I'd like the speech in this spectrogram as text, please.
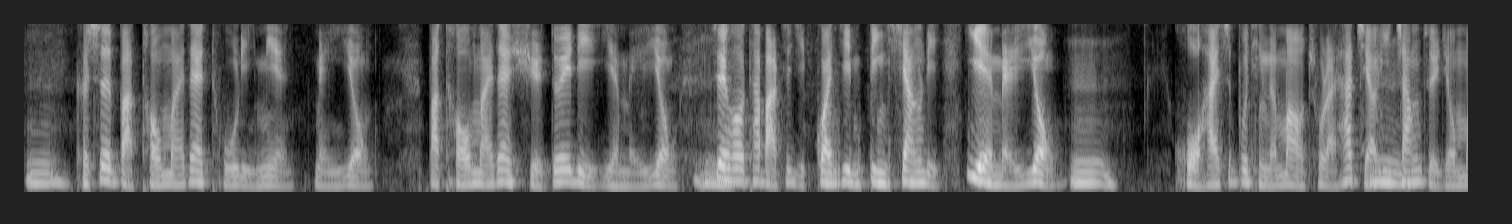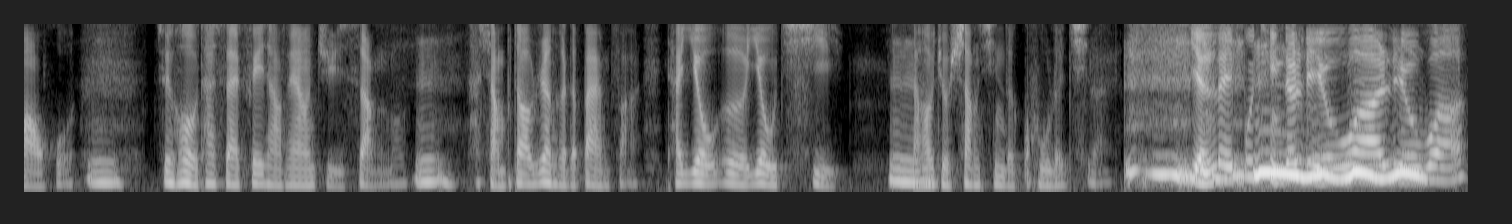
嗯可是把头埋在土里面没用，把头埋在雪堆里也没用，最后他把自己关进冰箱里也没用，嗯。火还是不停的冒出来，他只要一张嘴就冒火。嗯。最后他实在非常非常沮丧了，嗯。他想不到任何的办法，他又饿又气，嗯，然后就伤心的哭了起来，眼泪不停的流啊流啊，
